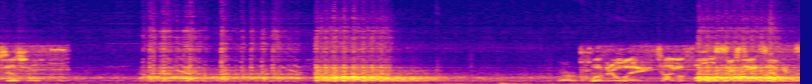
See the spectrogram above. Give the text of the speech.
Successful. Weapon away. Time of fall 16 seconds.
